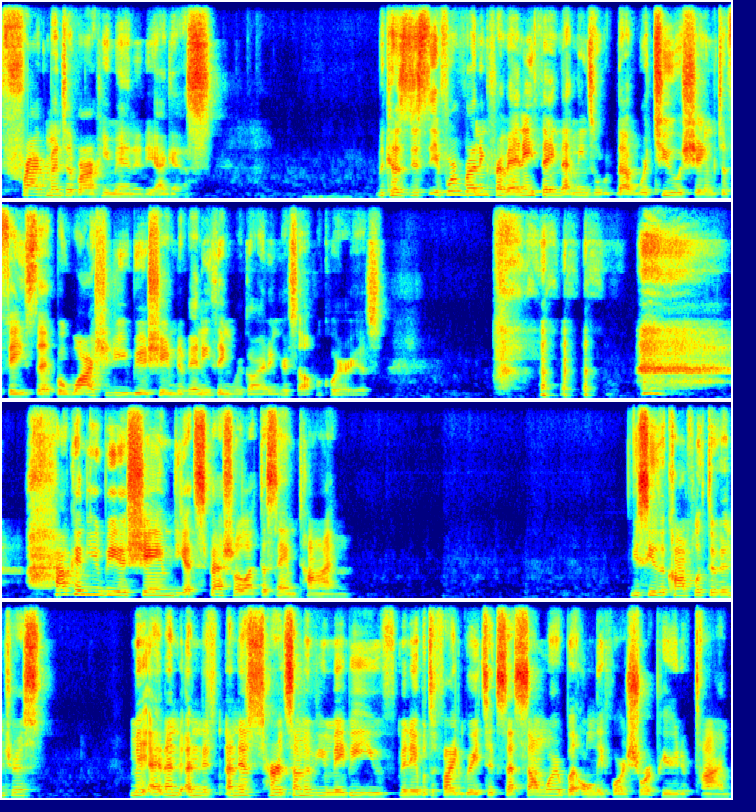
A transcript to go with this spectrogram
fragment of our humanity, I guess because just if we're running from anything that means that we're too ashamed to face it. But why should you be ashamed of anything regarding yourself aquarius? How can you be ashamed yet special at the same time? You see the conflict of interest? And, and, and I just heard some of you, maybe you've been able to find great success somewhere, but only for a short period of time.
